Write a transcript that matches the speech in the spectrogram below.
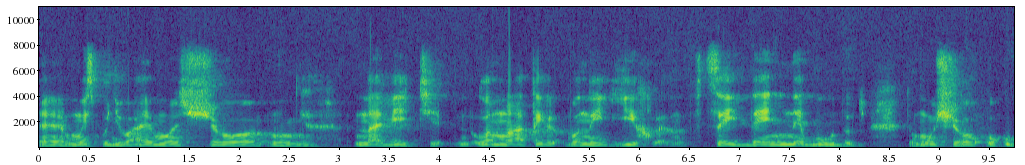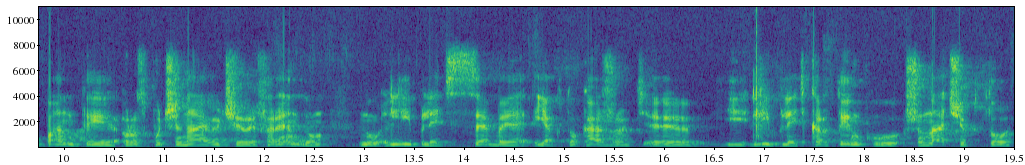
Е, Ми сподіваємось, що навіть ламати вони їх в цей день не будуть, тому що окупанти, розпочинаючи референдум, ну ліплять себе, як то кажуть, е, і ліплять картинку, що, начебто,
